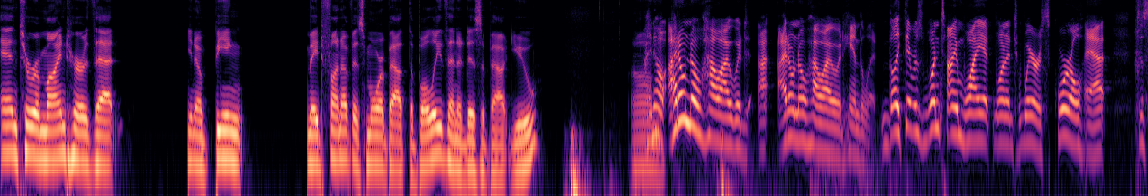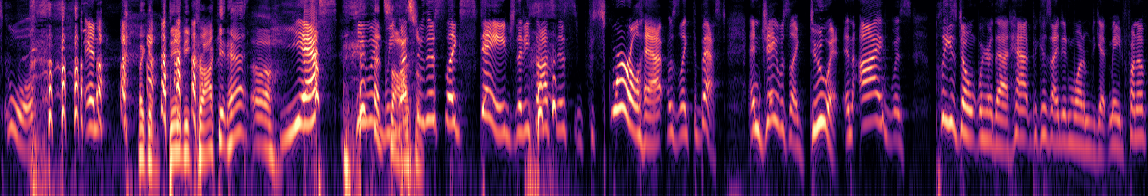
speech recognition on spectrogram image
and to remind her that you know being made fun of is more about the bully than it is about you I Um, know. I don't know how I would. I, I don't know how I would handle it. Like there was one time Wyatt wanted to wear a squirrel hat to school, and Like a Davy Crockett hat? yes, he would. That's we went through this like stage that he thought this squirrel hat was like the best, and Jay was like, "Do it," and I was, "Please don't wear that hat," because I didn't want him to get made fun of.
